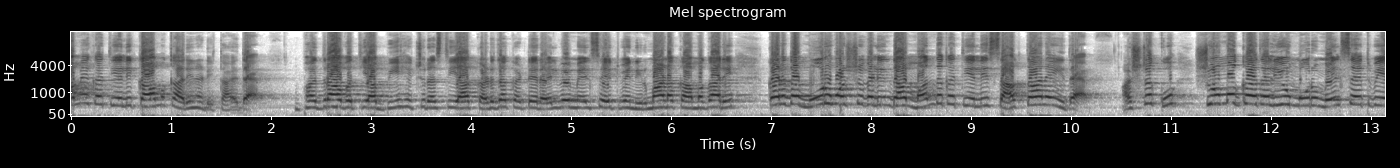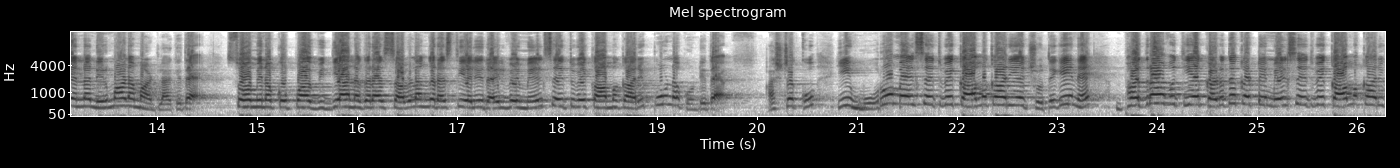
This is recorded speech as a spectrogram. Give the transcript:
ಆಮೆಗತಿಯಲ್ಲಿ ಕಾಮಗಾರಿ ನಡೀತಾ ಇದೆ. ಭದ್ರಾವತಿಯ ಬಿಎಚ್ ರಸ್ತೆಯ ಕಡದಕಟ್ಟೆ ರೈಲ್ವೆ ಮೇಲ್ಸೇತುವೆ ನಿರ್ಮಾಣ ಕಾಮಗಾರಿ ಕಳೆದ ಮೂರು ವರ್ಷಗಳಿಂದ ಮಂದಗತಿಯಲ್ಲಿ ಸಾಗ್ತಾನೇ ಇದೆ. ಅಷ್ಟಕ್ಕೂ ಶಿವಮೊಗ್ಗದಲ್ಲಿಯೂ ಮೂರು ಮೇಲ್ಸೇತುವೆಯನ್ನ ನಿರ್ಮಾಣ ಮಾಡಲಾಗಿದೆ. ಸೋಮಿನಕೊಪ್ಪ ವಿದ್ಯಾನಗರ ಸವಳಂಗ ರಸ್ತೆಯಲ್ಲಿ ರೈಲ್ವೆ ಮೇಲ್ಸೇತುವೆ ಕಾಮಗಾರಿ ಪೂರ್ಣಗೊಂಡಿದೆ. ಅಷ್ಟಕ್ಕೂ ಈ ಮೂರು ಮೇಲ್ಸೇತುವೆ ಕಾಮಗಾರಿಯ ಜೊತೆಗೇನೆ ಭದ್ರಾವತಿಯ ಕಡದಕಟ್ಟೆ ಮೇಲ್ಸೇತುವೆ ಕಾಮಗಾರಿ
